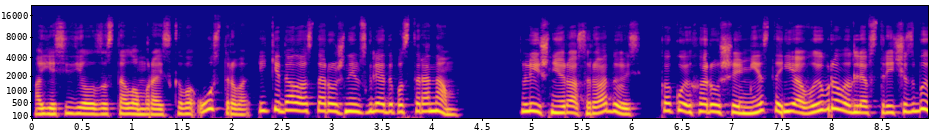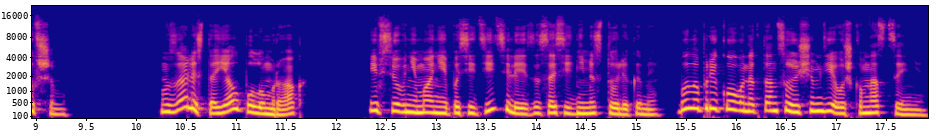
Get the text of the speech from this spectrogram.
А я сидела за столом райского острова и кидала осторожные взгляды по сторонам, лишний раз радуясь, какое хорошее место я выбрала для встречи с бывшим. В зале стоял полумрак, и все внимание посетителей за соседними столиками было приковано к танцующим девушкам на сцене.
